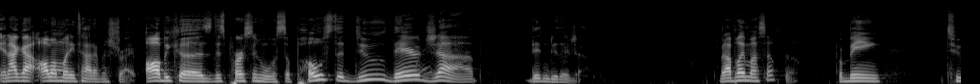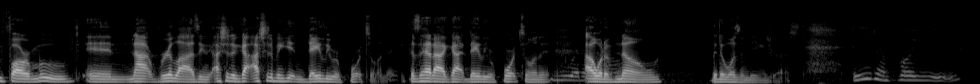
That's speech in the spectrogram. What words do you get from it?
and I got all my money tied up in Stripe, all because this person who was supposed to do their job didn't do their job. But I blame myself though for being too far removed and not realizing I should have got I should have been getting daily reports on it because had I got daily reports on it, I would have known that it wasn't being addressed. These employees,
